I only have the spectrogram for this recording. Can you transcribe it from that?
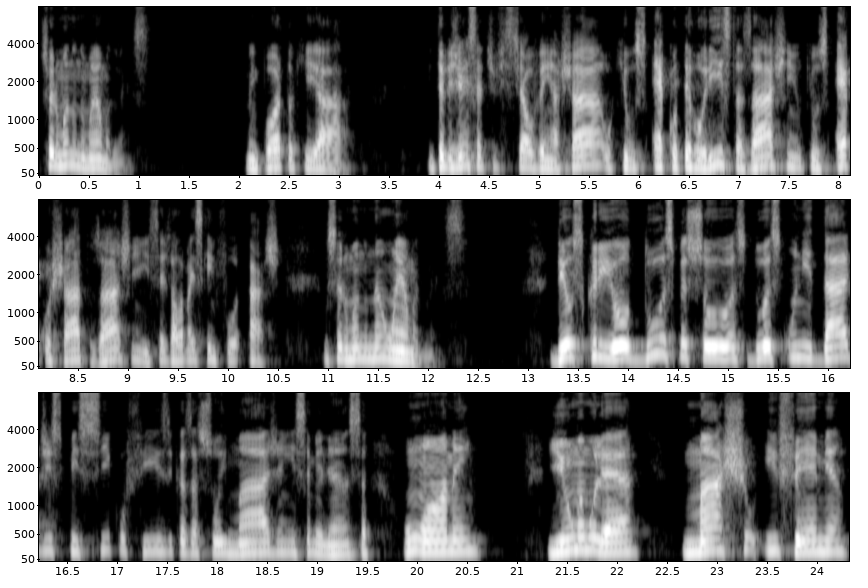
O ser humano não é uma doença. Não importa o que a inteligência artificial venha achar, o que os ecoterroristas achem, o que os ecochatos achem, e seja lá mais quem for, ache. O ser humano não é uma doença. Deus criou duas pessoas, duas unidades psicofísicas à sua imagem e semelhança, um homem e uma mulher, macho e fêmea.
